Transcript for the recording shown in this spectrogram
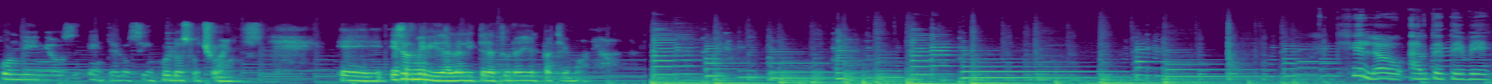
con niños entre los 5 y los 8 años. Eh, esa es mi vida, la literatura y el patrimonio. Hello, Arte TV,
